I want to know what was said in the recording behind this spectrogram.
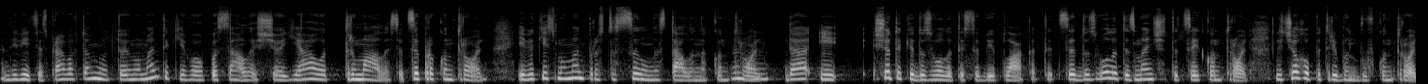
Дивіться, справа в тому, той момент, який ви описали, що я от трималася, це про контроль. І в якийсь момент просто сил не стало на контроль. Да? І що таке дозволити собі плакати? Це дозволити зменшити цей контроль. Для чого потрібен був контроль?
